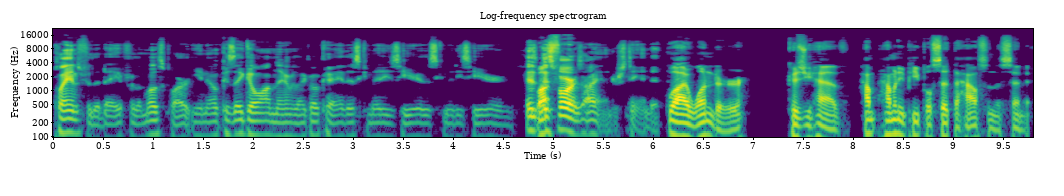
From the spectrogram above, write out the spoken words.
plans for the day for the most part you know because they go on there and be like okay this committee's here this committee's here and as, Well- as far as i understand it well, I wonder because you have how, how many people sit the House and the Senate?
